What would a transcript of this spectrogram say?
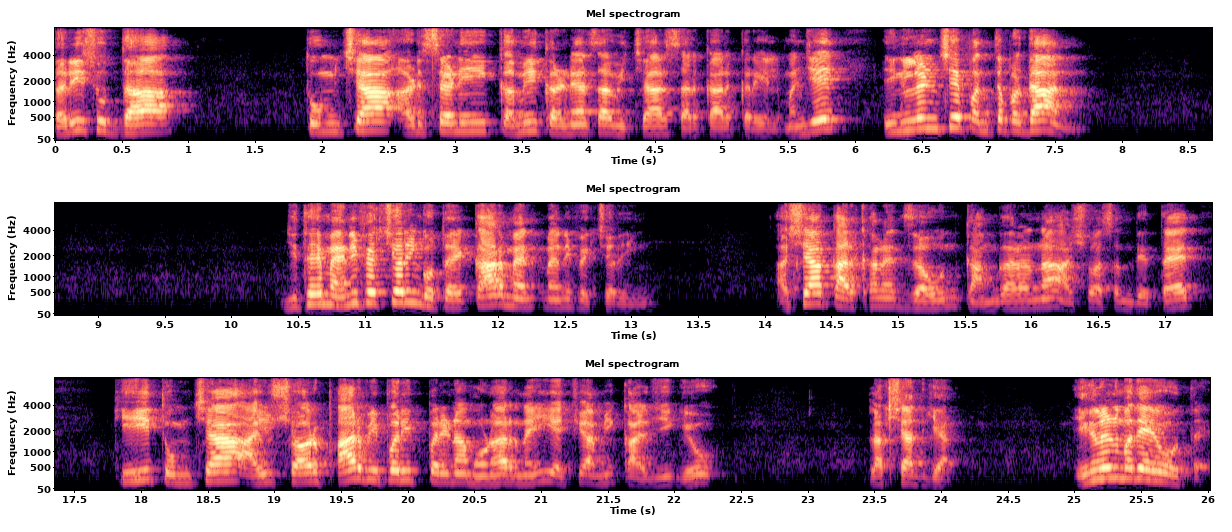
तरीसुद्धा तुमच्या अडचणी कमी करण्याचा विचार सरकार करेल. म्हणजे इंग्लंडचे पंतप्रधान जिथे मॅन्युफॅक्चरिंग होतं आहे कार मॅन मॅन्युफॅक्चरिंग अशा कारखान्यात जाऊन कामगारांना आश्वासन देत आहेत की तुमच्या आयुष्यावर फार विपरीत परिणाम होणार नाही याची आम्ही काळजी घेऊ. लक्षात घ्या. इंग्लंडमध्ये हे होत आहे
